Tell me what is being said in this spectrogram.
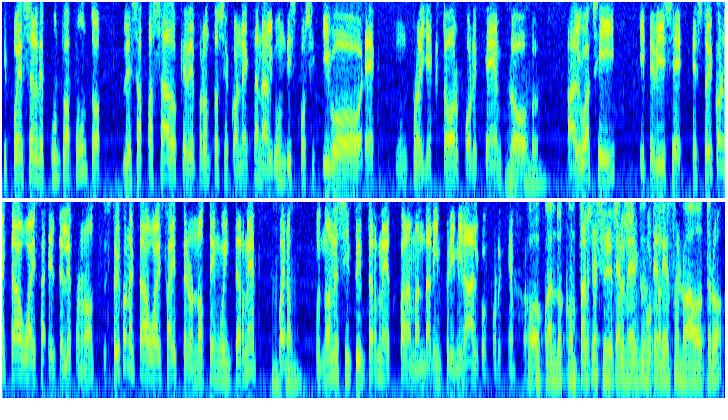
y puede ser de punto a punto. ¿Les ha pasado que de pronto se conectan a algún dispositivo, un proyector, por ejemplo, algo así, y te dice, estoy conectado a Wi-Fi, el teléfono, ¿no? Estoy conectado a Wi-Fi, pero no tengo internet. Bueno, pues no necesito internet para mandar imprimir algo, por ejemplo. O cuando compartes internet de un teléfono a otro,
